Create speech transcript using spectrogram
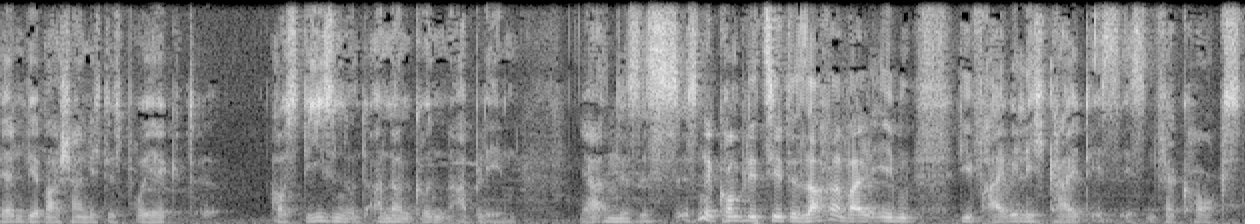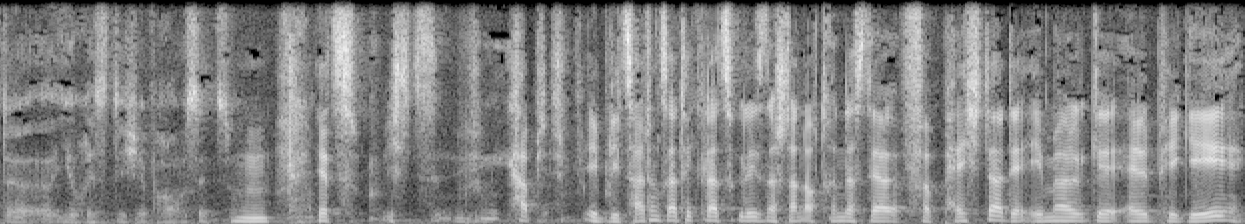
werden wir wahrscheinlich das Projekt äh, aus diesen und anderen Gründen ablehnen. Ja, mhm. das ist, ist eine komplizierte Sache, weil eben die Freiwilligkeit ist, ist eine verkorkste äh, juristische Voraussetzung. Mhm. Jetzt, ich habe eben die Zeitungsartikel dazu gelesen, da stand auch drin, dass der Verpächter, der ehemalige LPG,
